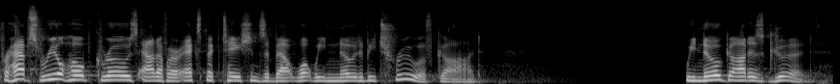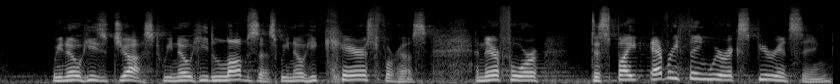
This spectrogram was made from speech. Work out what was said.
Perhaps real hope grows out of our expectations about what we know to be true of God. We know God is good. We know He's just. We know He loves us. We know He cares for us. And therefore, despite everything we're experiencing,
